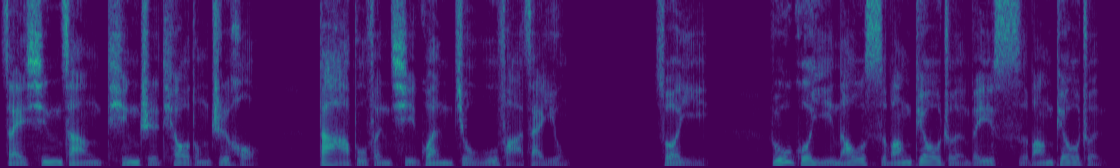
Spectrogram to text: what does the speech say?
在心脏停止跳动之后，大部分器官就无法再用。所以，如果以脑死亡标准为死亡标准，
